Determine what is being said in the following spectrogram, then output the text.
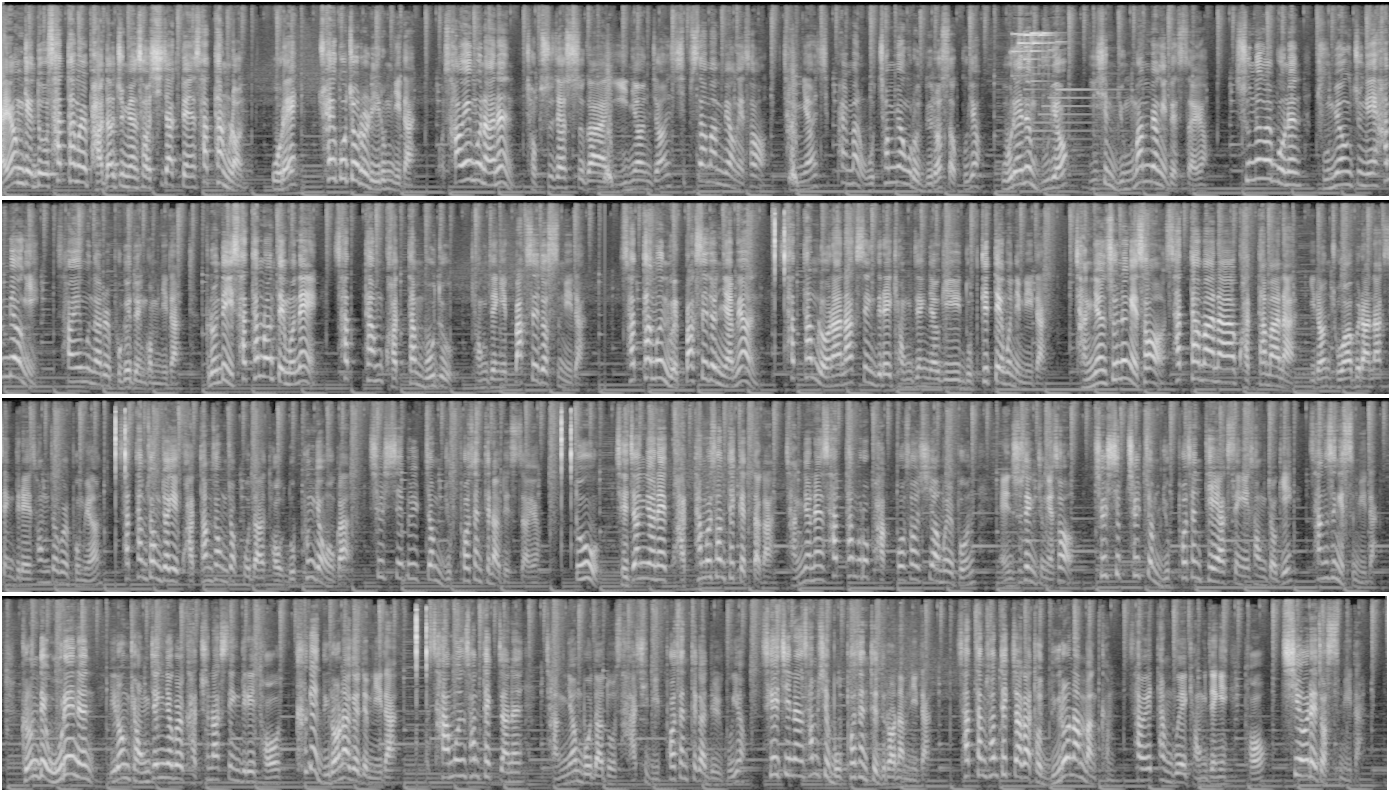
자연계도 사탐을 받아주면서 시작된 사탐런 올해 최고조를 이룹니다. 사회문화는 접수자 수가 2년 전 14만 명에서 작년 18만 5천 명으로 늘었었고요. 올해는 무려 26만 명이 됐어요. 수능을 보는 두 명 중에 한 명이 사회문화를 보게 된 겁니다. 그런데 이 사탐론 때문에 사탐, 과탐 모두 경쟁이 빡세졌습니다. 사탐은 왜 빡세졌냐면 사탐 런한 학생들의 경쟁력이 높기 때문입니다. 작년 수능에서 사탐 하나, 과탐 하나 이런 조합을 한 학생들의 성적을 보면 사탐 성적이 과탐 성적보다 더 높은 경우가 71.6%나 됐어요. 또 재작년에 과탐을 선택했다가 작년엔 사탐으로 바꿔서 시험을 본 N수생 중에서 77.6%의 학생의 성적이 상승했습니다. 그런데 올해는 이런 경쟁력을 갖춘 학생들이 더 크게 늘어나게 됩니다. 사문 선택자는 작년보다도 42%가 늘고요. 세지는 35% 늘어납니다. 사탐 선택자가 더 늘어난 만큼 사회 탐구의 경쟁이 더 치열해졌습니다.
